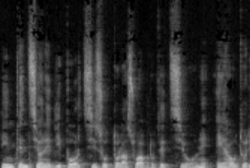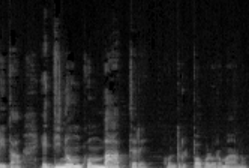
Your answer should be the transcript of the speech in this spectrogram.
l'intenzione di porsi sotto la sua protezione e autorità e di non combattere contro il popolo romano.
